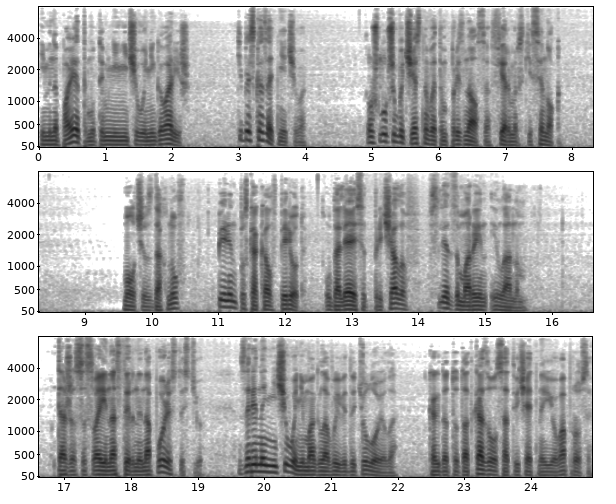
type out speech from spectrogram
Именно поэтому ты мне ничего не говоришь. Тебе сказать нечего. Уж лучше бы честно в этом признался фермерский сынок». Молча вздохнув, Перин поскакал вперед, удаляясь от причалов вслед за Морейн и Ланом. Даже со своей настырной напористостью Зарина ничего не могла выведать у Лойла, когда тот отказывался отвечать на ее вопросы.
